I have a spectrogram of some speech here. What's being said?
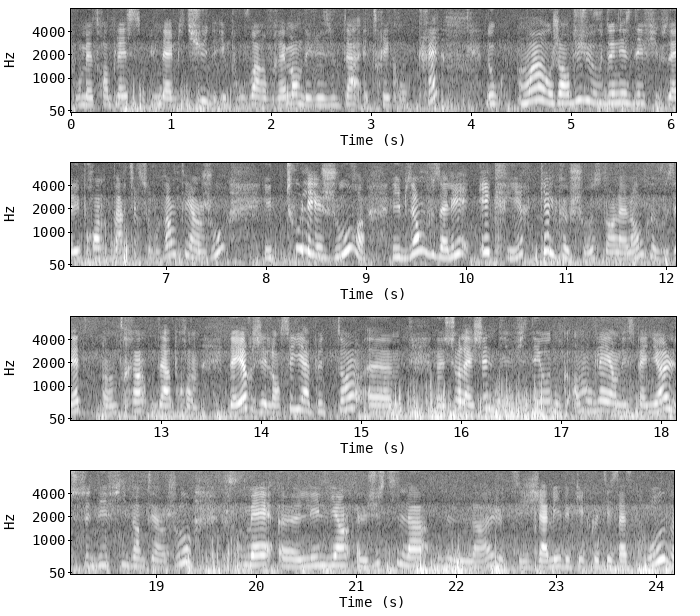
pour mettre en place une habitude et pour voir vraiment des résultats très concrets donc moi aujourd'hui je vais vous donner ce défi. Vous allez partir sur 21 jours et tous les jours, eh bien, vous allez écrire quelque chose dans la langue que vous êtes en train d'apprendre. D'ailleurs j'ai lancé il y a peu de temps euh, sur la chaîne des vidéos donc en anglais et en espagnol ce défi 21 jours. Je vous mets euh, les liens juste là ou là, je ne sais jamais de quel côté ça se trouve.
